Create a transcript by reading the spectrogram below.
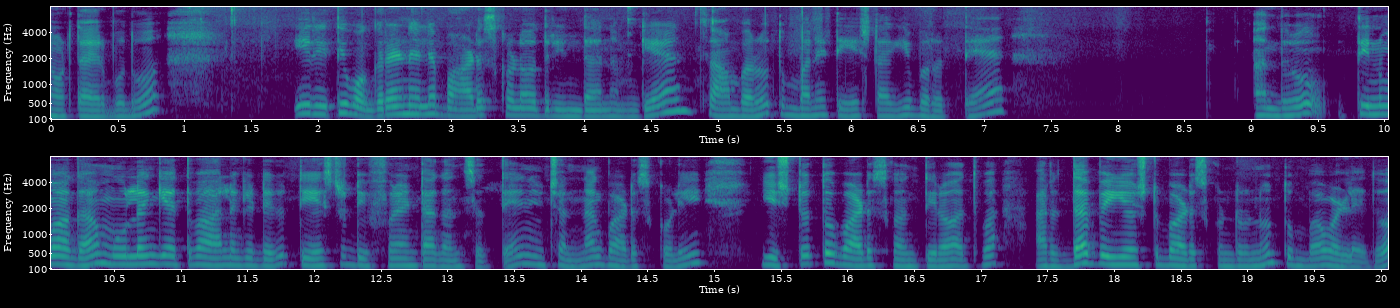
ನೋಡ್ತಾ ಇರ್ಬೋದು. ಈ ರೀತಿ ಒಗ್ಗರಣೆಯಲ್ಲೇ ಬಾಡಿಸ್ಕೊಳ್ಳೋದ್ರಿಂದ ನಮಗೆ ಸಾಂಬಾರು ತುಂಬಾ ಟೇಸ್ಟಾಗಿ ಬರುತ್ತೆ. ಅದು ತಿನ್ನುವಾಗ ಮೂಲಂಗಿ ಅಥವಾ ಆಲೂಗಡ್ಡೆದು ಟೇಸ್ಟ್ ಡಿಫ್ರೆಂಟಾಗಿ ಅನಿಸುತ್ತೆ. ನೀವು ಚೆನ್ನಾಗಿ ಬಾಡಿಸ್ಕೊಳ್ಳಿ. ಎಷ್ಟೊತ್ತು ಬಾಡಿಸ್ಕೊತೀರೋ ಅಥವಾ ಅರ್ಧ ಬೇಯೋಷ್ಟು ಬಾಡಿಸ್ಕೊಂಡ್ರೂ ತುಂಬ ಒಳ್ಳೆಯದು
